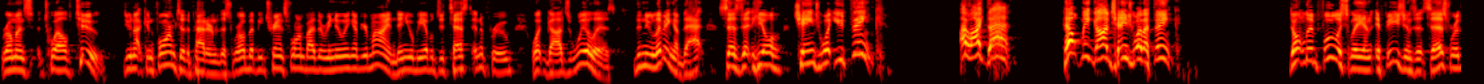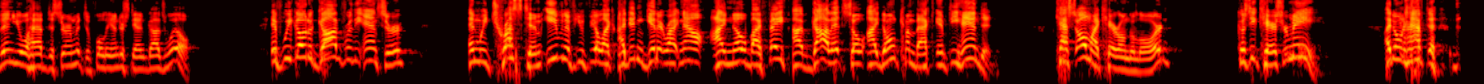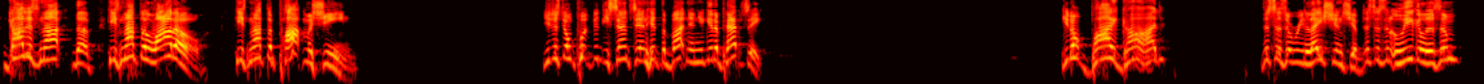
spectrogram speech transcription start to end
Romans 12 2. Do not conform to the pattern of this world, but be transformed by the renewing of your mind. Then you'll be able to test and approve what God's will is. The New Living of that says that He'll change what you think. I like that. Help me, God, change what I think. Don't live foolishly in Ephesians, it says, for then you will have discernment to fully understand God's will. If we go to God for the answer and we trust Him, even if you feel like I didn't get it right now, I know by faith I've got it, so I don't come back empty handed. Cast all my care on the Lord because He cares for me. I don't have to. God is not the, He's not the lotto, He's not the pop machine. You just don't put 50 cents in, hit the button, and you get a Pepsi. You don't buy God. This is a relationship. This isn't legalism.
